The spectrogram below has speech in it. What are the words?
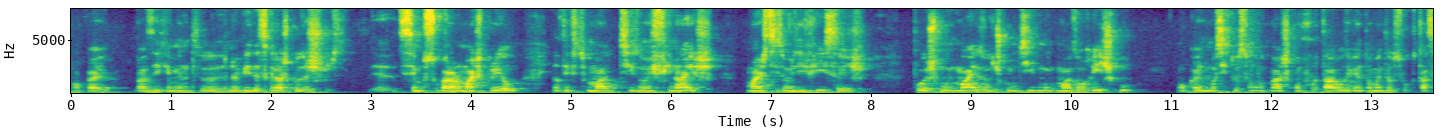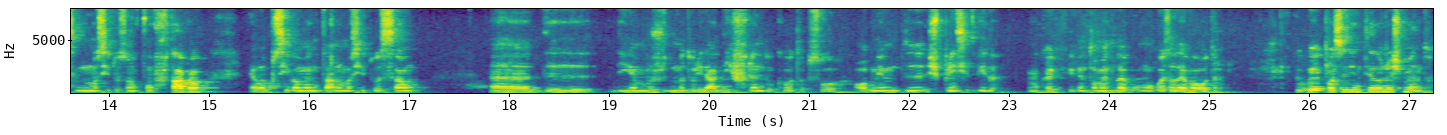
ok? Basicamente, na vida, se calhar as coisas eh, sempre sobraram mais para ele, ele teve de tomar decisões finais, mais decisões difíceis, pôs muito mais ao desconhecido, muito mais ao risco, ok? Numa situação muito mais confortável, eventualmente a pessoa que está sempre numa situação confortável, ela possivelmente está numa situação uh, de, digamos, de maturidade diferente do que a outra pessoa, ou mesmo de experiência de vida, ok? Que eventualmente uma coisa leva a outra. O que é que vocês entendam neste momento?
